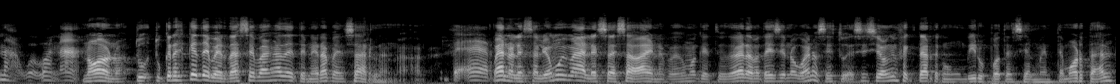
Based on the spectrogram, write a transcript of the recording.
No, huevona. No, no, ¿Tú, ¿tú crees que de verdad se van a detener a pensarla? No, no. Bueno, le salió muy mal esa, esa vaina, pues como que tú de verdad me estás diciendo, bueno, si es tu decisión infectarte con un virus potencialmente mortal,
